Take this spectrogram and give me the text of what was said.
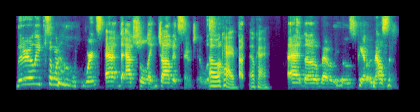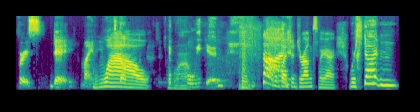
Literally someone who works at the actual like Javits Center. oh, okay. Okay at the Beverly Hills panel, and that was the first day, mind you. Wow. So, wow. weekend. what a bunch of drunks we are. We're starting.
